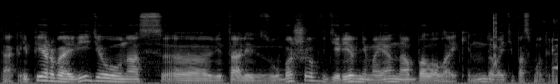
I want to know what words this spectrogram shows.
Так, и первое видео у нас э, Виталий Зубашев в деревне моя на балалайке. Ну, давайте посмотрим.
